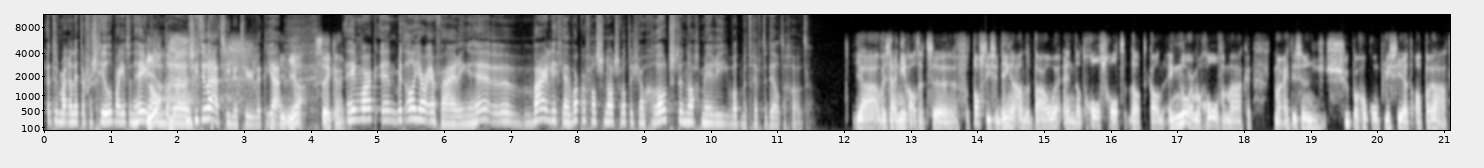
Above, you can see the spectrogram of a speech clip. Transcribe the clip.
het is maar een letter verschil, maar je hebt een hele ja. andere situatie natuurlijk. Ja, ja zeker. Hé hey Mark, en met al jouw ervaringen, hè, uh, waar lig jij wakker van s'nachts? Wat is jouw grootste nachtmerrie wat betreft de Delta Groot? Ja, we zijn hier altijd uh, fantastische dingen aan het bouwen. En dat golfschot, dat kan enorme golven maken. Maar het is een super gecompliceerd apparaat.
